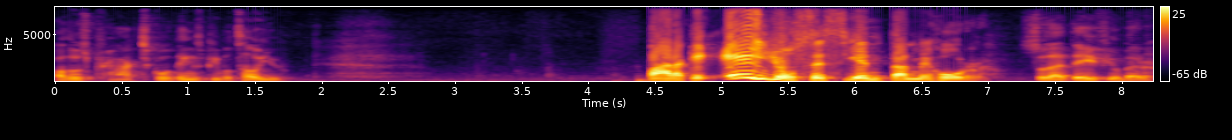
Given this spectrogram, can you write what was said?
All those practical things people tell you para que ellos se sientan mejor. so that they feel better.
